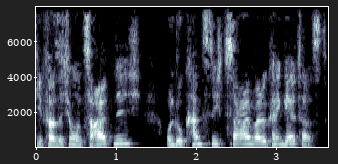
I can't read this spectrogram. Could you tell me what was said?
die Versicherung zahlt nicht und du kannst nicht zahlen, weil du kein Geld hast.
